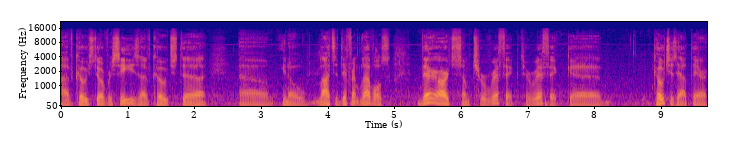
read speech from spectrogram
I've coached overseas. I've coached, uh, uh, you know, lots of different levels. There are some terrific, terrific uh, coaches out there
